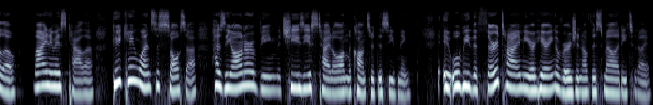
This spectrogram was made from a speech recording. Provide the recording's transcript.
Hello, my name is Kala. Good King Wenceslas Salsa has the honor of being the cheesiest title on the concert this evening. It will be the third time you are hearing a version of this melody today,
